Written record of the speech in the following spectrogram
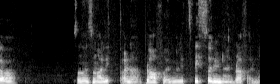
og så noen som har litt annen bladform, litt spiss og rundere bladform.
